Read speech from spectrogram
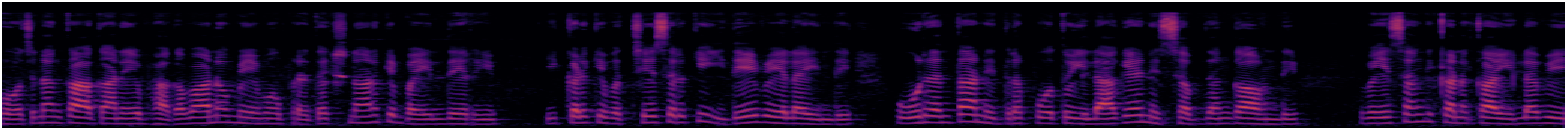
భోజనం కాగానే భగవాను మేము ప్రదక్షిణానికి బయలుదేరి ఇక్కడికి వచ్చేసరికి ఇదే వేలైంది ఊరంతా నిద్రపోతూ ఇలాగే నిశ్శబ్దంగా ఉంది. వేసంగి కనుక ఇళ్ళవి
